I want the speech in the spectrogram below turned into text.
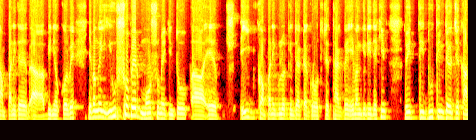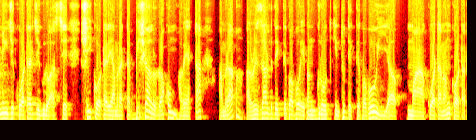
কোম্পানিতে বিনিয়োগ করবে। এবং এই উৎসবের মরশুমে কিন্তু এই কোম্পানিগুলোর কিন্তু একটা গ্রোথ রেট থাকবে এবং যদি দেখি, তো এই দু তিনটে যে কামিং যে কোয়ার্টার যেগুলো আসছে, সেই কোয়ার্টারে আমরা একটা বিশাল রকম ভাবে একটা আমরা রেজাল্ট দেখতে পাবো এবং গ্রোথ কিন্তু দেখতে পাবো কোয়ার্টার অন কোয়ার্টার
